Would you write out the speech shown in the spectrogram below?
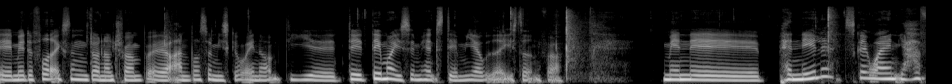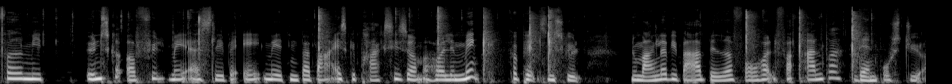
Øh, Mette Frederiksen, Donald Trump øh, og øh, andre, som I skriver ind om, de, øh, det, det må I simpelthen stemme jer ud af i stedet for. Men øh, Pernille skriver ind, jeg har fået mit ønske opfyldt med at slippe af med den barbariske praksis om at holde mink for pelsens skyld. Nu mangler vi bare bedre forhold for andre landbrugsdyr.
